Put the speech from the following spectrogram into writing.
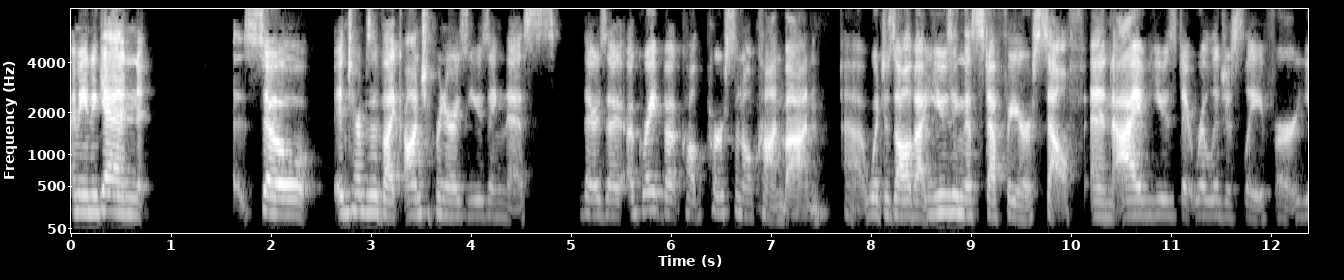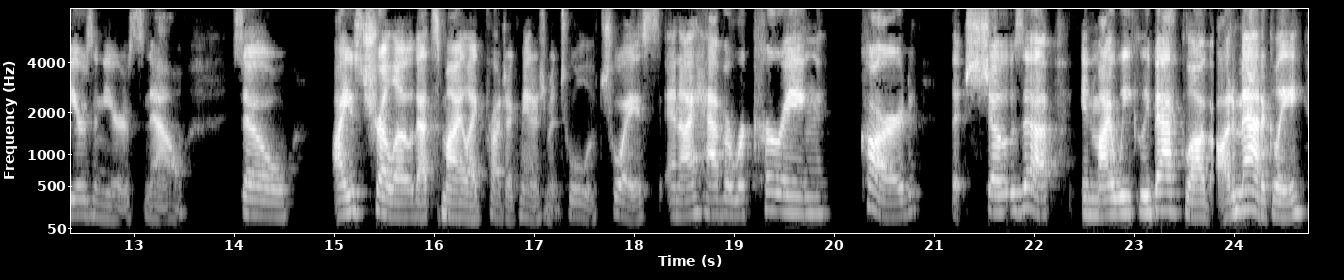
I mean, again, so in terms of like entrepreneurs using this, there's a, a, great book called Personal Kanban, uh, which is all about using this stuff for yourself. And I've used it religiously for years and years now. So I use Trello. That's my like project management tool of choice. And I have a recurring card that shows up in my weekly backlog automatically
